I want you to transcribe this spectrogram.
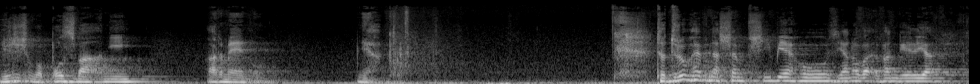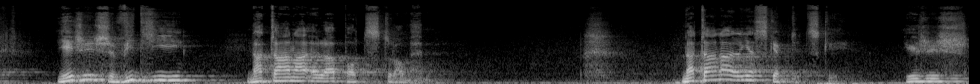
Ježíšovo pozvání Arménu. Nějak. To druhé v našem příběhu z Janova Evangelia, Ježíš vidí Natánaela pod stromem. Natánael je skeptický. Ježíš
